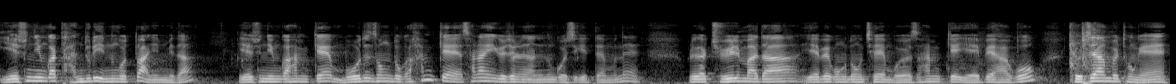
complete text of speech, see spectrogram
예수님과 단둘이 있는 곳도 아닙니다. 예수님과 함께 모든 성도가 함께 사랑의 교제를 나누는 곳이기 때문에 우리가 주일마다 예배 공동체에 모여서 함께 예배하고 교제함을 통해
